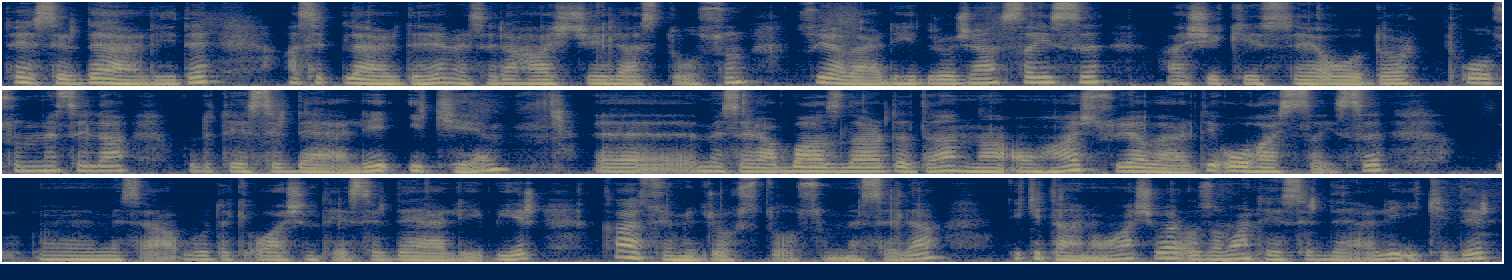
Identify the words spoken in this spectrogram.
Tesir değerliği de asitlerde mesela HCl asit olsun suya verdiği hidrojen sayısı H2SO4 olsun mesela. Burada tesir değerli 2. Ee, mesela bazılarda da NaOH suya verdiği OH sayısı ee, mesela buradaki OH'ın tesir değerliği 1. Kalsiyum hidroksit olsun mesela. 2 tane OH var. O zaman tesir değerliği 2'dir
